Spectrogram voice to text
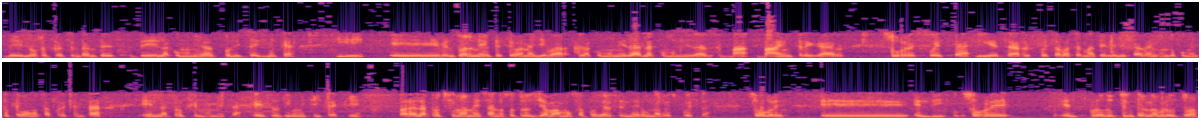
de los representantes de la comunidad politécnica y eh, eventualmente se van a llevar a la comunidad. La comunidad va, va a entregar su respuesta y esa respuesta va a ser materializada en un documento que vamos a presentar en la próxima mesa. Eso significa que para la próxima mesa nosotros ya vamos a poder tener una respuesta sobre eh, el sobre el producto interno bruto,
